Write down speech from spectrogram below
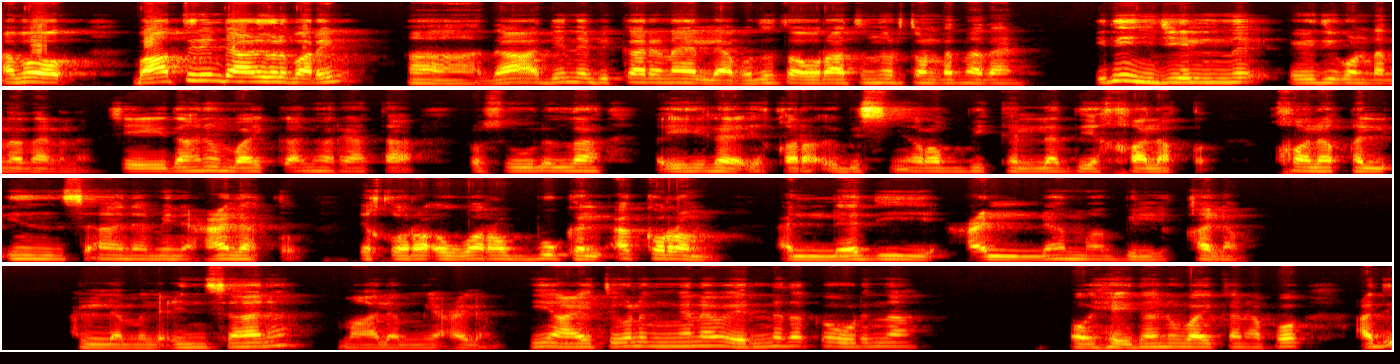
അപ്പോ ബാത്തിലിന്റെ ആളുകൾ പറയും ആ അത് ആദ്യം നബിക്കാരനായല്ല അപ്പൊ അത് തൗറാത്ത് നിന്ന് എടുത്തുകൊണ്ടെന്നതാണ് ഇത് ഇഞ്ചിയിൽ നിന്ന് എഴുതി കൊണ്ടുവന്നതാണെന്ന് ചെയ്താനും വായിക്കാനും അറിയാത്ത ഈ ആയത്തുകൾ ഇങ്ങനെ വരുന്നതൊക്കെ ഓടുന്ന എഴുതാനും വായിക്കാൻ അപ്പോൾ അത്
